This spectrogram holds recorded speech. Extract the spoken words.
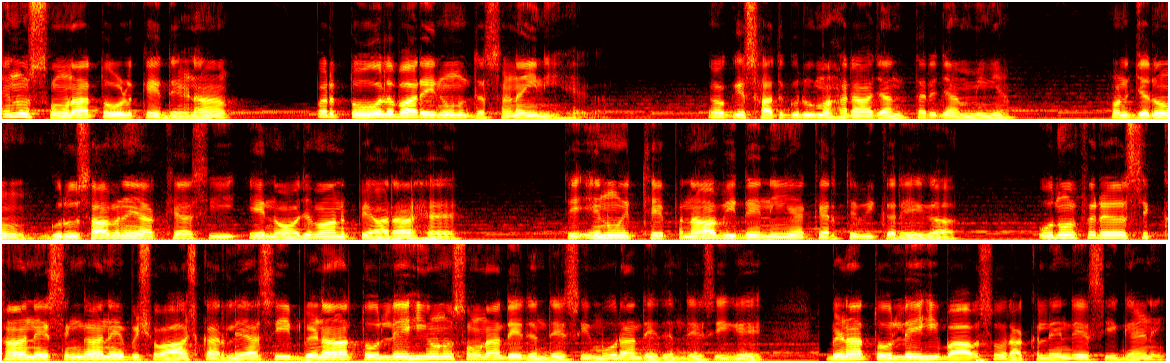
ਇਹਨੂੰ ਸੋਨਾ ਤੋਲ ਕੇ ਦੇਣਾ, ਪਰ ਤੋਲ ਬਾਰੇ ਇਹਨੂੰ ਦੱਸਣਾ ਹੀ ਨਹੀਂ ਹੈਗਾ। ਕਿਉਂਕਿ ਸਤਿਗੁਰੂ ਮਹਾਰਾਜ ਅੰਤਰਜਾਮੀ ਆ। ਹੁਣ ਜਦੋਂ ਗੁਰੂ ਸਾਹਿਬ ਨੇ ਆਖਿਆ ਸੀ, ਇਹ ਨੌਜਵਾਨ ਪਿਆਰਾ ਹੈ ਤੇ ਇਹਨੂੰ ਇੱਥੇ ਪਨਾਹ ਵੀ ਦੇਣੀ ਹੈ, ਕਿਰਤ ਵੀ ਕਰੇਗਾ ਉਦੋਂ ਫਿਰ ਸਿੱਖਾਂ ਨੇ, ਸਿੰਘਾਂ ਨੇ ਵਿਸ਼ਵਾਸ ਕਰ ਲਿਆ ਸੀ। ਬਿਨਾ ਤੋਲੇ ਹੀ ਉਹਨੂੰ ਸੋਨਾ ਦੇ ਦਿੰਦੇ ਸੀ, ਮੋਹਰਾਂ ਦੇ ਦਿੰਦੇ ਸੀਗੇ। ਬਿਨਾ ਤੋਲੇ ਹੀ ਵਾਪਸ ਉਹ ਰੱਖ ਲੈਂਦੇ ਸੀ ਗਹਿਣੇ।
